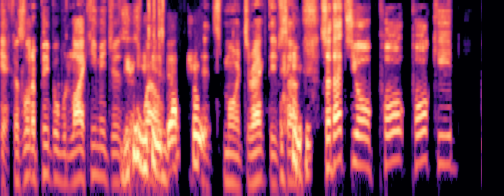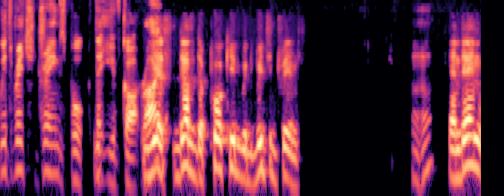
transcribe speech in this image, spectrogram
Yeah, because a lot of people would like images as well. That's true. it's more interactive. So, so that's your poor poor kid with rich dreams book that you've got, right? Yes, that's the poor kid with rich dreams. Mhm. And then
